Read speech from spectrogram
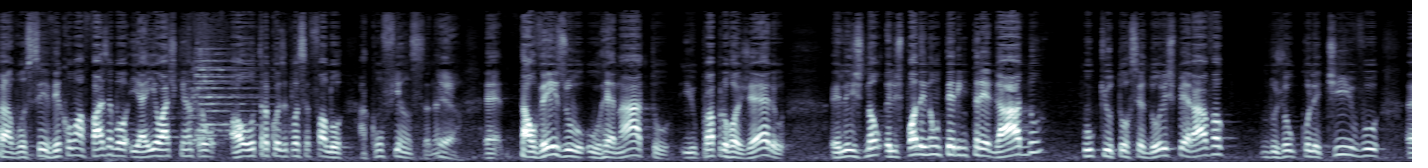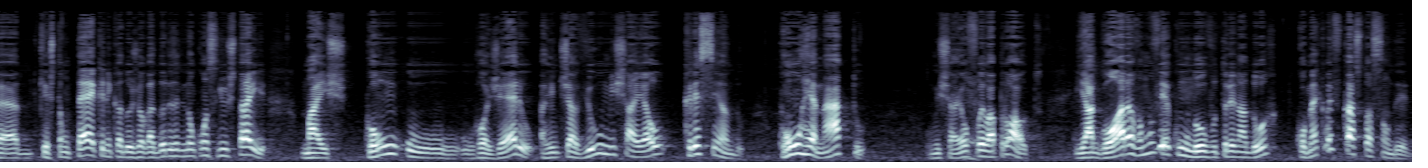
para você ver como a fase é boa. E aí eu acho que entra a outra coisa que você falou, a confiança, né? É. É, talvez o, o, Renato e o próprio Rogério, eles, não, eles podem não ter entregado o que o torcedor esperava do jogo coletivo, é, questão técnica dos jogadores, ele não conseguiu extrair. Mas com o, o, Rogério, a gente já viu o Michael crescendo. Com o Renato, o Michael foi lá pro alto. E agora, vamos ver com o novo treinador, como é que vai ficar a situação dele.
